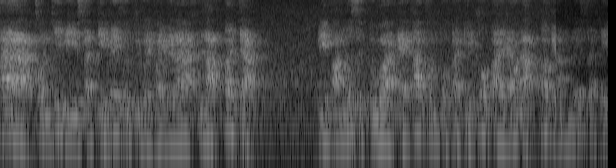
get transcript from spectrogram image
ถ้าคนที่มีสติได้ฝึกอยู่บ่อยๆเวลา หลับก็จะมีความรู้สึกตัว แต่ถ้าคนปกติทั่วไปแล้วหลับก็เป็นหรือสติ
